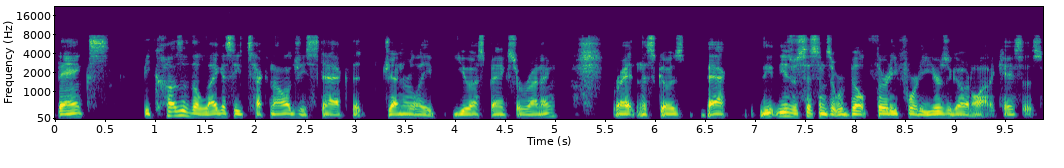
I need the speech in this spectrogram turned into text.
banks because of the legacy technology stack that generally us banks are running right and this goes back these are systems that were built 30 40 years ago in a lot of cases.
